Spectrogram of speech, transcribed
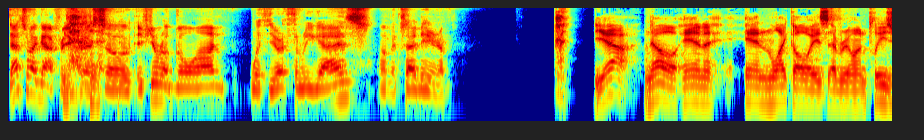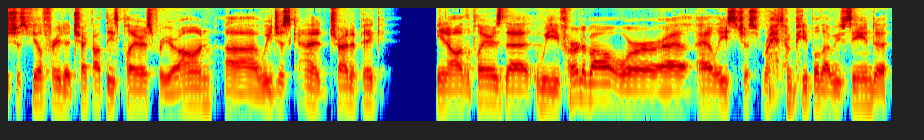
that's what I got for you, Chris. so if you want to go on with your three guys, I'm excited to hear them. Yeah, no, and and like always, everyone, please just feel free to check out these players for your own. Uh, we just kind of try to pick, you know, the players that we've heard about, or at, at least just random people that we've seen to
